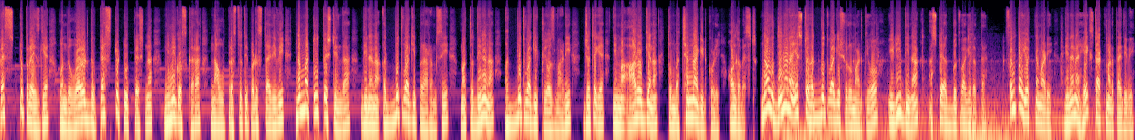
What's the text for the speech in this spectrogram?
ಬೆಸ್ಟ್ ಪ್ರೈಸ್ಗೆ ಒಂದು ವರ್ಲ್ಡ್ ಬೆಸ್ಟ್ ಟೂತ್ ಪೇಸ್ಟ್ನ ನಿಮಗೋಸ್ಕರ ನಾವು ಪ್ರಸ್ತುತಿಪಡಿಸ್ತಾ ಇದೀವಿ. ನಮ್ಮ ಟೂತ್ ಪೇಸ್ಟ್ ಇಂದ ದಿನನ ಅದ್ಭುತವಾಗಿ ಪ್ರಾರಂಭಿಸಿ ಮತ್ತು ದಿನನ ಅದ್ಭುತವಾಗಿ ಕ್ಲೋಸ್ ಮಾಡಿ, ಜೊತೆಗೆ ನಿಮ್ಮ ಆರೋಗ್ಯನ ತುಂಬಾ ಚೆನ್ನಾಗಿ ಇಟ್ಕೊಳ್ಳಿ. ಆಲ್ ದ ಬೆಸ್ಟ್ ನಾವು ದಿನನ ಎಷ್ಟು ಅದ್ಭುತವಾಗಿ ಶುರು ಮಾಡ್ತೀವೋ, ಇಡೀ ದಿನ ಅಷ್ಟೇ ಅದ್ಭುತವಾಗಿರುತ್ತೆ. ಸ್ವಲ್ಪ ಯೋಚನೆ ಮಾಡಿ. ದಿನನ ಹೇಗೆ ಸ್ಟಾರ್ಟ್ ಮಾಡ್ತಾ ಇದೀವಿ?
